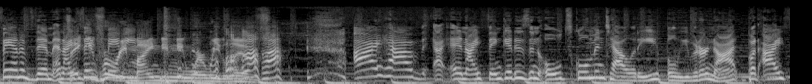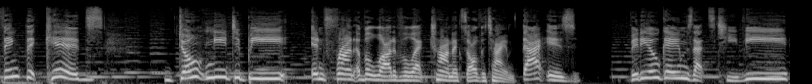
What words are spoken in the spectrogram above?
fan of them. And I Thank you think for maybe- reminding me where we live. I have, and I think it is an old school mentality, believe it or not, but I think that kids don't need to be in front of a lot of electronics all the time. That is video games, that's TV,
